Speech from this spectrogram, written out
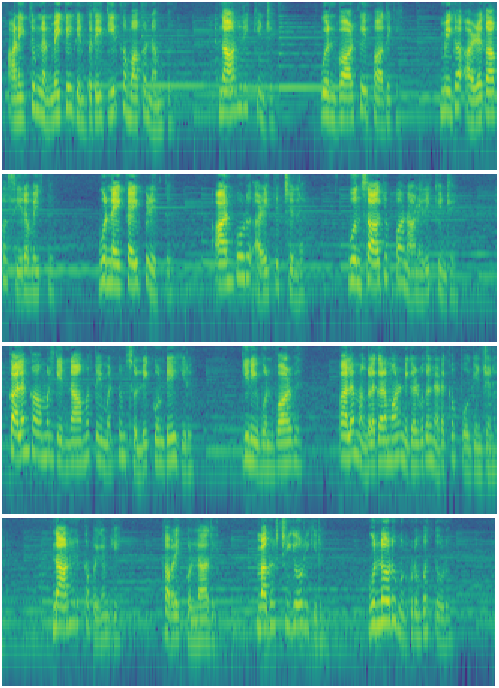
அனைத்தும் நன்மைக்கே என்பதை தீர்க்கமாக நம்பு. நான் இருக்கின்றேன். உன் வாழ்க்கை பாதையை மிக அழகாக சீரமைத்து உன்னை கைப்பிடித்து அன்போடு அழைத்துச் செல்ல உன் சாயப்பா நான் இருக்கின்றேன். கலங்காமல் என் நாமத்தை மட்டும் சொல்லிக்கொண்டே இரு. இனி உன் வாழ்வில் பல மங்களகரமான நிகழ்வுகள் நடக்கப் போகின்றன. நான் இருக்க பயம் ஏன்? கவலை கொள்ளாதே. மகிழ்ச்சியோடு இரு. உன்னோடும் உன் குடும்பத்தோடும்.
